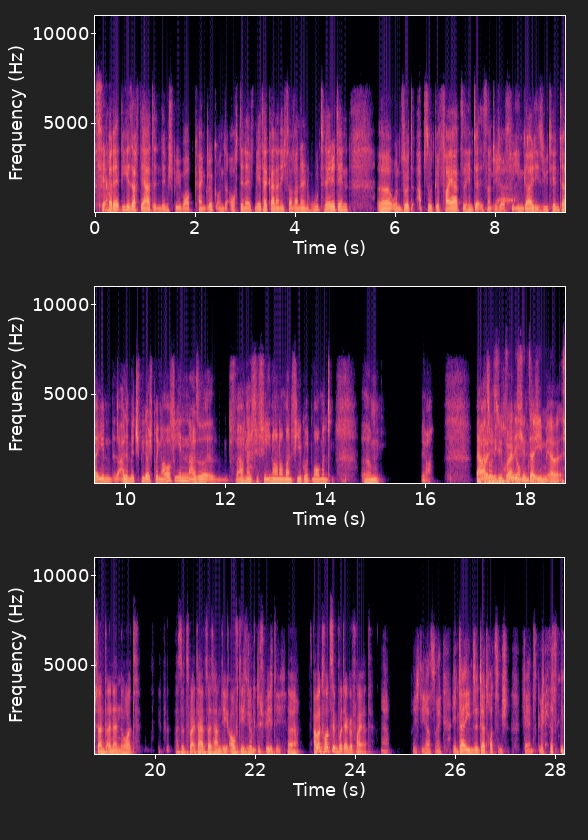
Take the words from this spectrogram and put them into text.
Tja. Ja, der, wie gesagt, der hatte in dem Spiel überhaupt kein Glück und auch den Elfmeter kann er nicht verwandeln. Hut hält den äh, und wird absolut gefeiert. Hinter ist natürlich ja. auch für ihn geil, die Süd hinter ihm. Alle Mitspieler springen auf ihn. Also äh, war ja. natürlich für ihn auch nochmal ein Feel-Good-Moment. Ähm, ja. Ja, aber also die, die Süd war nicht hinter ihm. Er stand an der Nord. Also zweite Halbzeit haben die auf die Stimmt, Süd gespielt. Richtig, ja. Aber trotzdem wurde er gefeiert. Ja, richtig, hast recht. Hinter ihm sind ja trotzdem Fans gewesen.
